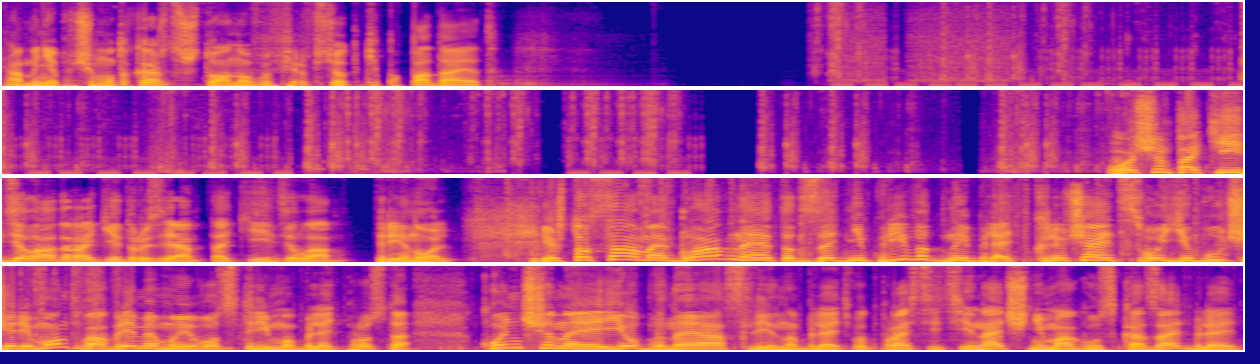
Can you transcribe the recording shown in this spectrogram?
А мне почему-то кажется, что оно в эфир все-таки попадает. В общем, такие дела, дорогие друзья. Такие дела. 3-0. И что самое главное, этот заднеприводный, блядь, включает свой ебучий ремонт во время моего стрима, блядь. Просто конченая ебаная ослина, блядь. Вот простите, иначе не могу сказать, блядь.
